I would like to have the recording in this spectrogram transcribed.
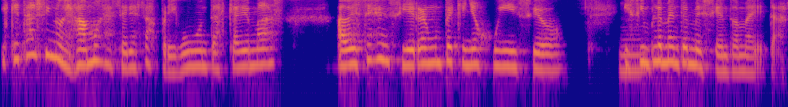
¿y qué tal si nos dejamos de hacer esas preguntas que además a veces encierran un pequeño juicio y mm. simplemente me siento a meditar?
